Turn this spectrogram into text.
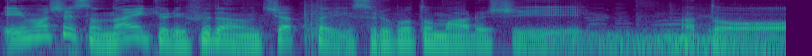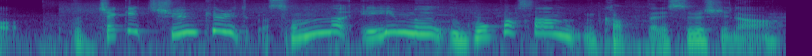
エイムアシストない距離普段打ち合ったりすることもあるし、あと、ぶっちゃけ中距離とかそんなエイム動かさんかったりするしな。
